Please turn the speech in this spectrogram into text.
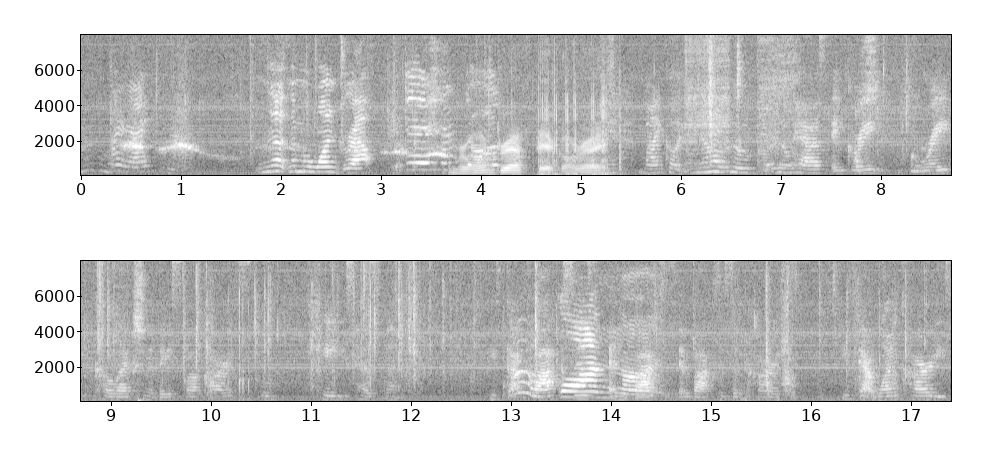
mm-hmm. like it. Net number one draft. Number one draft pick. All right. Michael, you know who who has a great, great collection of baseball cards? Katie's husband. He's got Oh, boxes and God. boxes and boxes of cards. He's got one card. He's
